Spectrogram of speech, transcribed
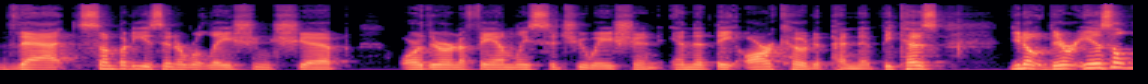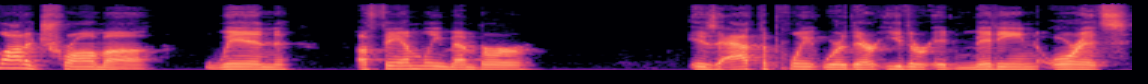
that somebody is in a relationship or they're in a family situation and that they are codependent because you know there is a lot of trauma when a family member is at the point where they're either admitting or it's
